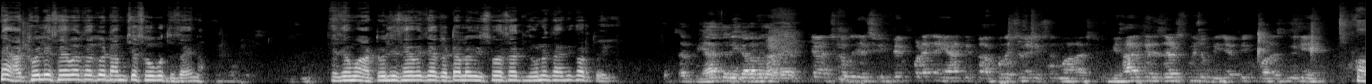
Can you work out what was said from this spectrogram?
नाही आठवले साहेबाचा गट आमच्या सोबतच आहे ना. त्याच्यामुळे आठवले साहेबाच्या गटाला विश्वासात घेऊनच आम्ही करतोय. सर बिहारच्या निकालाबद्दल काय क्या इसका कुछ इफ़ेक्ट पड़ेगा यहाँ के कारपोरेशन इलेक्शन महाराष्ट्र? बिहार के रिजल्ट्स में जो बीजेपी को बढ़त मिली है हाँ।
